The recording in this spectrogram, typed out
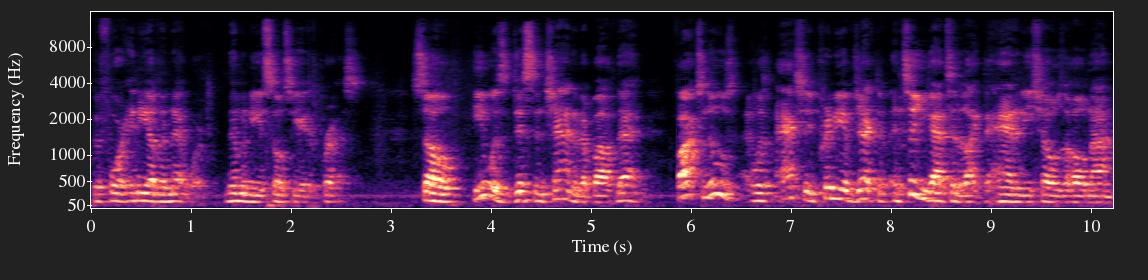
before any other network, them and the Associated Press. So he was disenchanted about that. Fox News was actually pretty objective until you got to like the Hannity shows, the whole nine.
